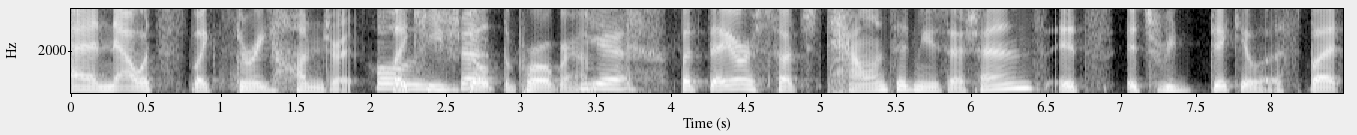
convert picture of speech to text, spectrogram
And now it's like 300. like he's shit. built the program. Yeah. But they are such talented musicians. It's it's ridiculous. But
